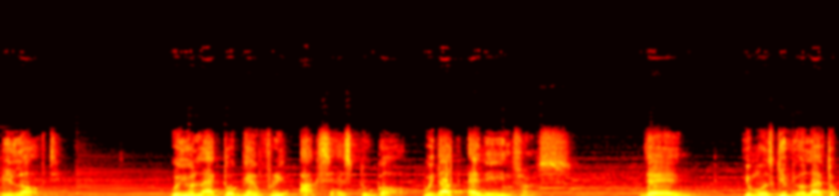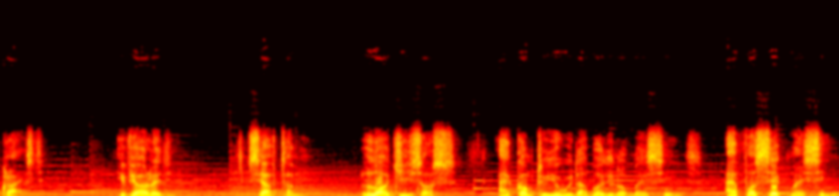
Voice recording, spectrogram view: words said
Beloved, will you like to gain free access to God without any entrance? Then you must give your life to Christ. If you are ready, say after me Lord Jesus, I come to you with the burden of my sins. I forsake my sin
